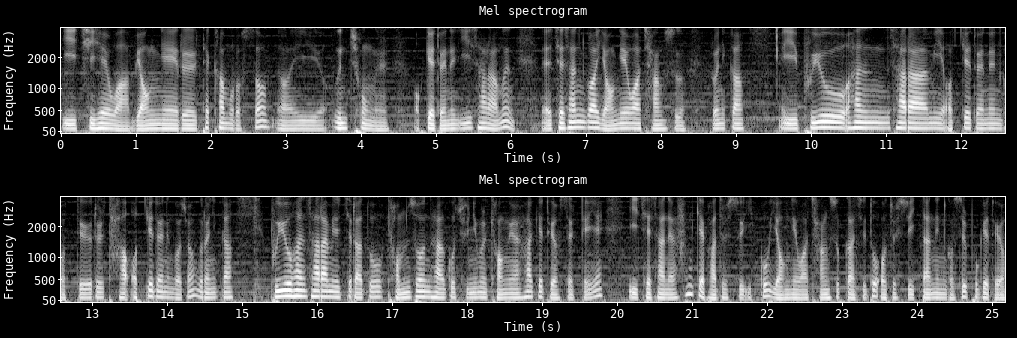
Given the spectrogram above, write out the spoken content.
이 지혜와 명예를 택함으로써 어, 이 은총을 얻게 되는 이 사람은 재산과 영예와 장수 그러니까 이 부유한 사람이 얻게 되는 것들을 다 얻게 되는 거죠. 그러니까 부유한 사람일지라도 겸손하고 주님을 경외하게 되었을 때에 이 재산을 함께 받을 수 있고 영예와 장수까지도 얻을 수 있다는 것을 보게 돼요.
